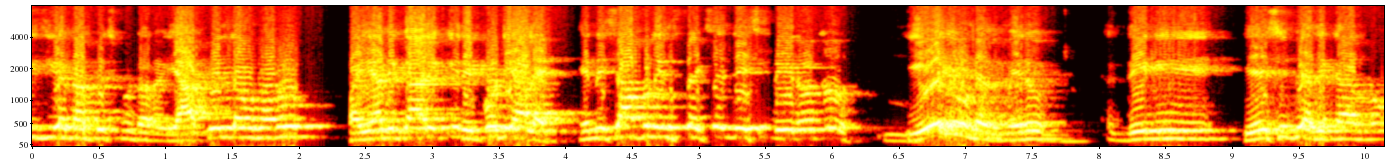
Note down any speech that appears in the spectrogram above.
ఈజీగా తప్పించుకుంటారు. యా ఫీల్డ్లో ఉన్నారు. పై అధికారికి రిపోర్ట్ ఇవ్వాలి ఎన్ని షాపులు ఇన్స్పెక్షన్ చేసి ఈ రోజు? ఏది ఉండదు. మీరు దీని ఏసీబీ అధికారులు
